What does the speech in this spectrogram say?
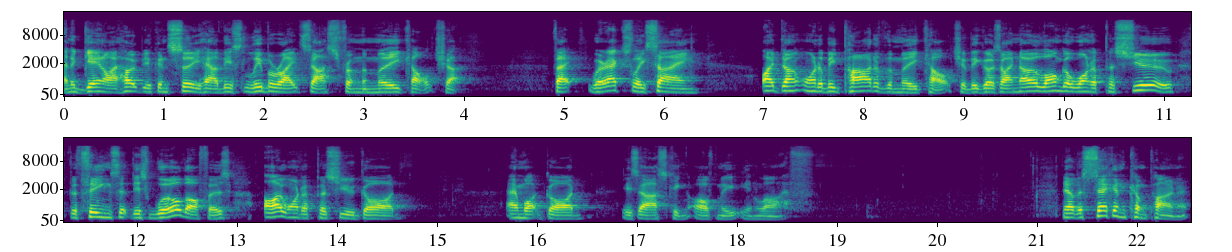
And again, I hope you can see how this liberates us from the me culture. In fact, we're actually saying, I don't want to be part of the me culture because I no longer want to pursue the things that this world offers. I want to pursue God and what God is asking of me in life. Now, the second component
